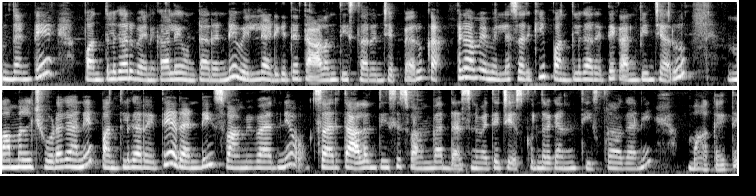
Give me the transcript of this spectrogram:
ఉందంటే పంతులు గారు వెనకాలే ఉంటారండి. వెళ్ళి అడిగితే తాళం తీస్తారని చెప్పారు. కరెక్ట్గా మేము వెళ్ళేసరికి పంతులు గారు అయితే కనిపించారు. మమ్మల్ని చూడగానే పంతులు గారు అయితే రండి స్వామివారిని ఒకసారి తాళం తీసి స్వామివారి దర్శనం అయితే చేసుకుందరు కానీ తీసుకురాగానే మాకైతే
